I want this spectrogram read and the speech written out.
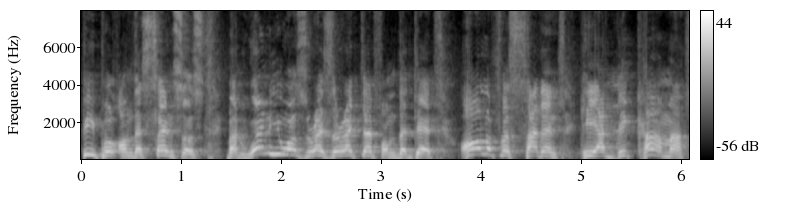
people on the census. But when he was resurrected from the dead, all of a sudden he had become uh,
